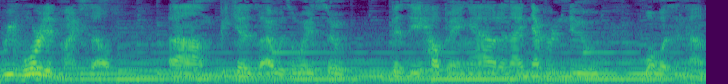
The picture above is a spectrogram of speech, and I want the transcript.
rewarded myself um, because I was always so busy helping out, and I never knew what was enough.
